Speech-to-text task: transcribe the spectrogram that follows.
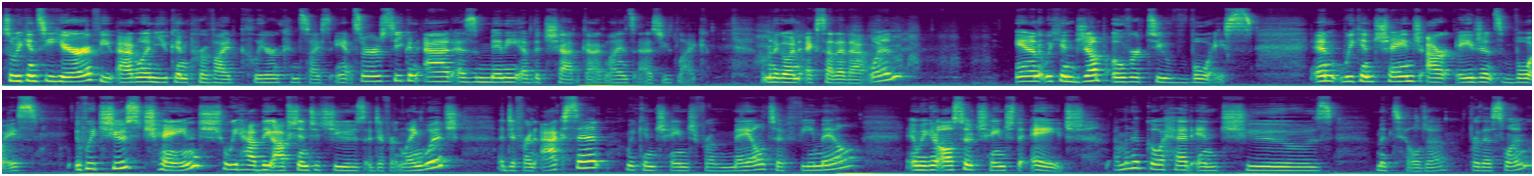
So we can see here, if you add one, you can provide clear and concise answers. So you can add as many of the chat guidelines as you'd like. I'm gonna go and X out of that one. And we can jump over to voice. And we can change our agent's voice. If we choose change, we have the option to choose a different language, a different accent. We can change from male to female, and we can also change the age. I'm gonna go ahead and choose Matilda for this one.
